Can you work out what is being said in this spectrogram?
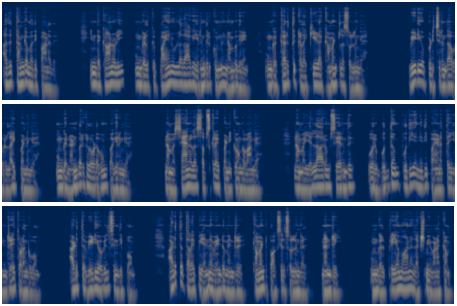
அது தங்க மதிப்பானது. இந்த காணொளி உங்களுக்கு பயனுள்ளதாக இருந்திருக்கும்னு நம்புகிறேன். உங்க கருத்துக்களை கீழே கமெண்ட்ல சொல்லுங்க. வீடியோ பிடிச்சிருந்தா ஒரு லைக் பண்ணுங்க. உங்க நண்பர்களோடவும் பகிருங்க. நம்ம சேனலை சப்ஸ்கிரைப் பண்ணிக்கோங்க வாங்க. நம்ம எல்லாரும் சேர்ந்து ஒரு புத்தம் புதிய நிதி பயணத்தை இன்றே தொடங்குவோம். அடுத்த வீடியோவில் சிந்திப்போம். அடுத்த தலைப்பு என்ன வேண்டும் என்று கமெண்ட் பாக்ஸில் சொல்லுங்கள். நன்றி. உங்கள் பிரியமான லக்ஷ்மி வணக்கம்.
